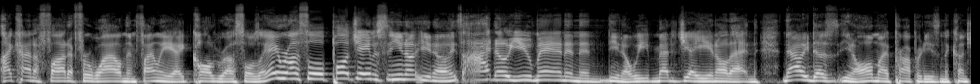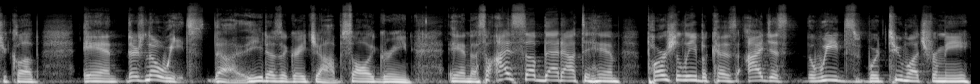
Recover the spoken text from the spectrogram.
I kind of fought it for a while, and then finally I called Russell. I was like, "Hey, Russell, Paul Jamison, you know, you know, he's I know you, man." And then you know we met at GIE and all that, and now he does you know all my properties in the country club, and there's no weeds. Uh, he does a great job, solid green, and uh, so I subbed that out to him partially because I just the weeds were too much for me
